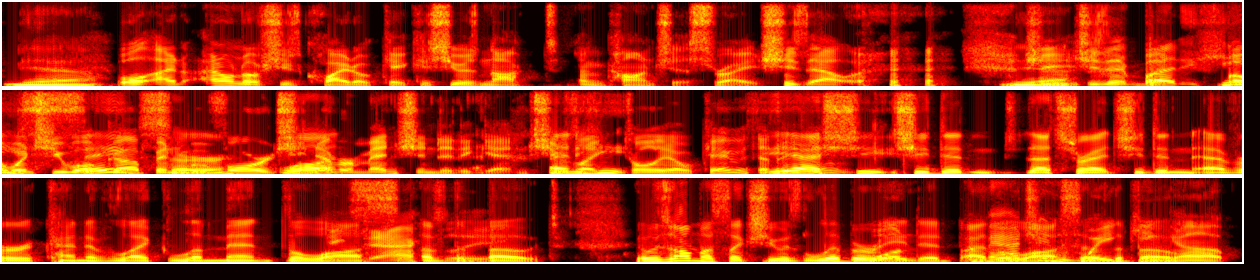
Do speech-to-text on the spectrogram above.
Yeah, Well, I, I don't know if she's quite okay because she was knocked unconscious, right? She's out. yeah. she, she's in, But but, but when she woke up and her. moved forward, she Well, never mentioned it again. She was like he- totally okay with it. Yeah, she she didn't. That's right. She didn't ever kind of like lament the loss of the boat. It was almost like she was liberated by the loss of the boat. waking up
